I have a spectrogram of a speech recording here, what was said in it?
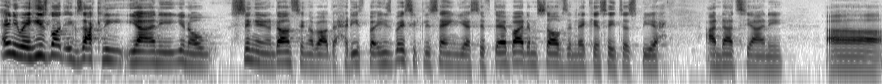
Anyway, he's not exactly yani, you know, singing and dancing about the hadith, but he's basically saying, yes, if they're by themselves and they can say tasbih, and that's yani, uh,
